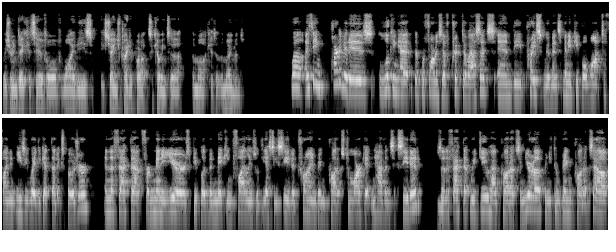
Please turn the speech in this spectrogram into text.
which are indicative of why these exchange traded products are coming to the market at the moment? Well, I think part of it is looking at the performance of crypto assets and the price movements. Many people want to find an easy way to get that exposure. And the fact that for many years, people have been making filings with the SEC to try and bring products to market and haven't succeeded. Mm-hmm. So the fact that we do have products in Europe and you can bring products out,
